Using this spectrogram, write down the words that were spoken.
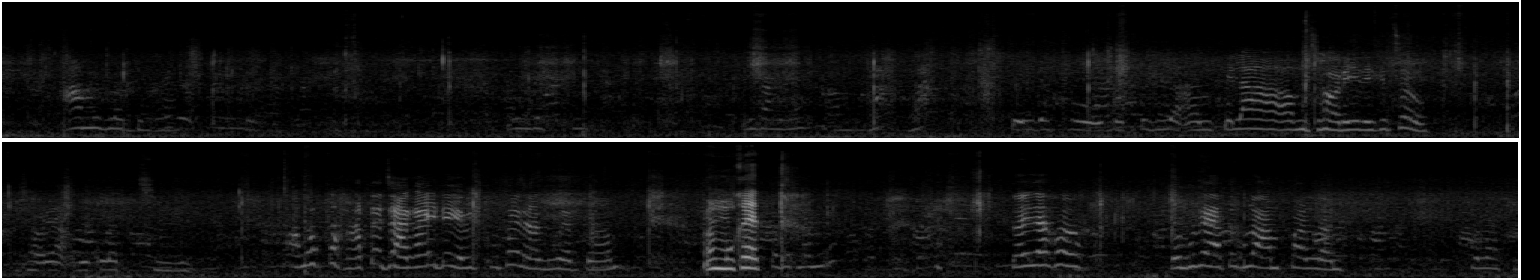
এই দেখো, আম। পেলাম ঝড়ে দেখেছ? ঝড়ে আম কুড়াচ্ছি। আমার তো হাতে জায়গাই নেই আমি কোথায় রাখব এত আম? আমার মুখে তো এই দেখো এতগুলো আম পারলাম চলে আসো।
